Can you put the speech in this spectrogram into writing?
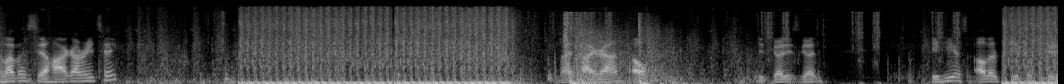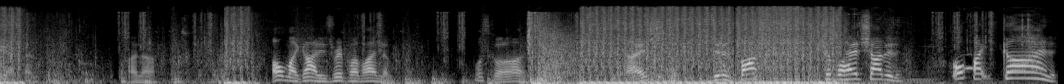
Am I about to see a high ground retake? Nice high ground. Oh. He's good, he's good. He hears other people shooting at him. Oh no. Oh my god, he's right behind him. What's going on? Nice. Did his box. Triple headshotted. Oh my god.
